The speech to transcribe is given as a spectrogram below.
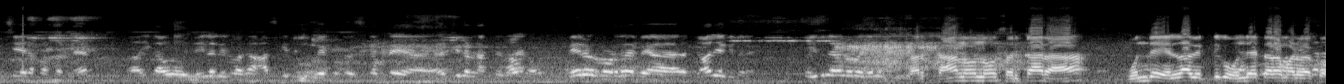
ವಿಷಯ ಏನಪ್ಪಾ ಅಂತಂದ್ರೆ ಈಗ ಅವರು ಜೈಲಲ್ಲಿ ಇರುವಾಗ ಹಾಸಿಗೆ ಬೇಕು ಅಂತ ಸಿಕ್ಕಂತೆ ಅರ್ಜಿಗಳನ್ನ ಹಾಕ್ತಾ ಇದ್ದಾರೆ. ಬೇರೆಯವ್ರು ನೋಡಿದ್ರೆ ಜಾಲಿ ಆಗಿದ್ದಾರೆ. ಸೊ ಇದನ್ನ ನೋಡುವಾಗ ಕಾನೂನು, ಸರ್ಕಾರ ಒಂದೇ, ಎಲ್ಲಾ ವ್ಯಕ್ತಿಗೂ ಒಂದೇ ತರ ಮಾಡ್ಬೇಕು.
